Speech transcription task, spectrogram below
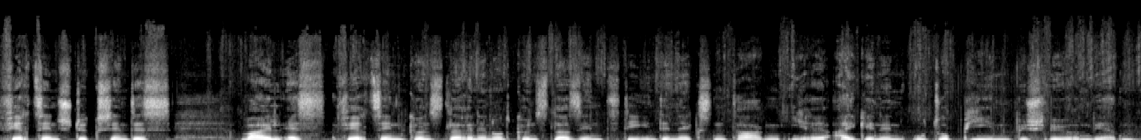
14 Stück sind es, weil es 14 Künstlerinnen und Künstler sind, die in den nächsten Tagen ihre eigenen Utopien beschwören werden.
